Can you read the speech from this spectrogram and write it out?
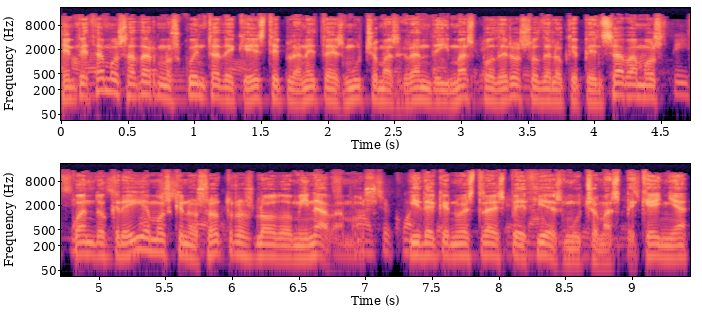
Empezamos a darnos cuenta de que este planeta es mucho más grande y más poderoso de lo que pensábamos cuando creíamos que nosotros lo dominábamos, y de que nuestra especie es mucho más pequeña,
